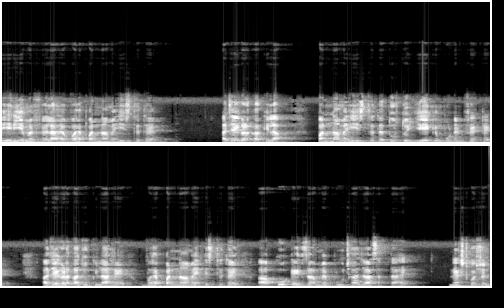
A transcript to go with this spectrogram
एरिया में फैला है, वह पन्ना में ही स्थित है। अजयगढ़ का किला पन्ना में ही स्थित है। दोस्तों, ये एक इंपॉर्टेंट फैक्ट है। अजयगढ़ का जो किला है, वह पन्ना में स्थित है। आपको एग्ज़ाम में पूछा जा सकता है। नेक्स्ट क्वेश्चन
